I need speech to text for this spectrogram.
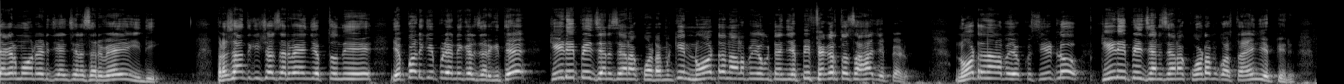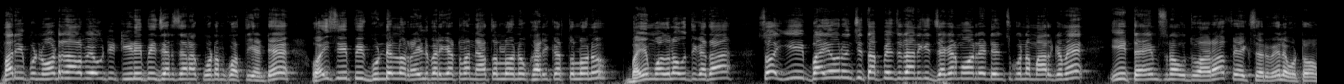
జగన్మోహన్ రెడ్డి చేయించిన సర్వే ఇది. ప్రశాంత్ కిషోర్ సర్వే ఏం చెప్తుంది? ఎప్పటికిప్పుడు ఎన్నికలు జరిగితే టీడీపీ జనసేన కూటమికి నూట నలభై ఒకటి అని చెప్పి ఫిగర్తో సహా చెప్పాడు. నూట నలభై ఒక్క సీట్లు టీడీపీ జనసేన కూటమికి వస్తాయని చెప్పారు. మరి ఇప్పుడు నూట నలభై ఒకటి టీడీపీ జనసేన కూటమికి వస్తాయి అంటే వైసీపీ గుండెల్లో రైలు పరిగెట్టడం నేతల్లోనూ కార్యకర్తల్లోనూ భయం మొదలవుద్ది కదా. సో ఈ భయం నుంచి తప్పించడానికి జగన్మోహన్ రెడ్డి ఎంచుకున్న మార్గమే ఈ టైమ్స్ నౌ ద్వారా ఫేక్ సర్వేలు ఇవ్వటం.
